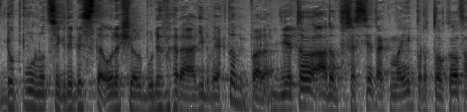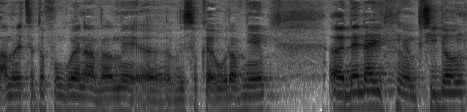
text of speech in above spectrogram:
do půlnoci, kdybyste odešel, budeme rádi. Jak to vypadá? Je to, ano, přesně tak mají protokol. V Americe to funguje na velmi uh, vysoké úrovni. Eh, nedaj, přijdou,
